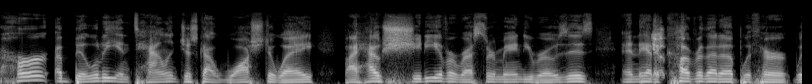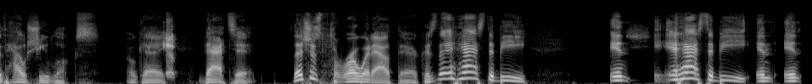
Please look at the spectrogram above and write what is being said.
her ability and talent just got washed away by how shitty of a wrestler Mandy Rose is, and they had Yep. to cover that up with her with how she looks. Okay, Yep. that's it. Let's just throw it out there because it has to be in. It has to be in in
